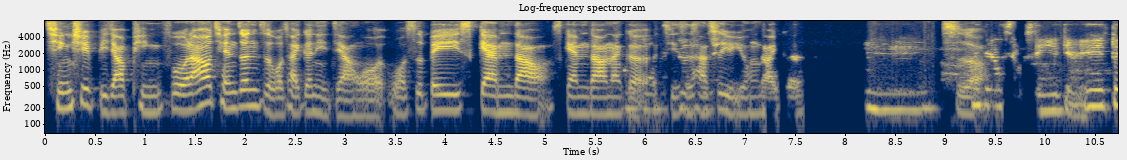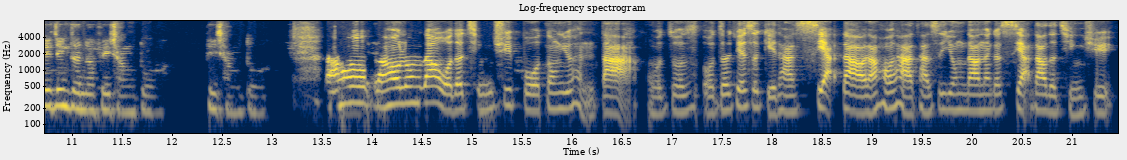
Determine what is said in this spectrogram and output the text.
情绪比较平复。然后前阵子我才跟你讲，我我是被 scam 到 scam 到那个，哦其实他是有用到一个嗯，是哦那个，要小心一点，因为最近真的非常多，非常多。然后然后弄到我的情绪波动又很大，我昨我的确是给他吓到，然后他他是用到那个吓到的情绪，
